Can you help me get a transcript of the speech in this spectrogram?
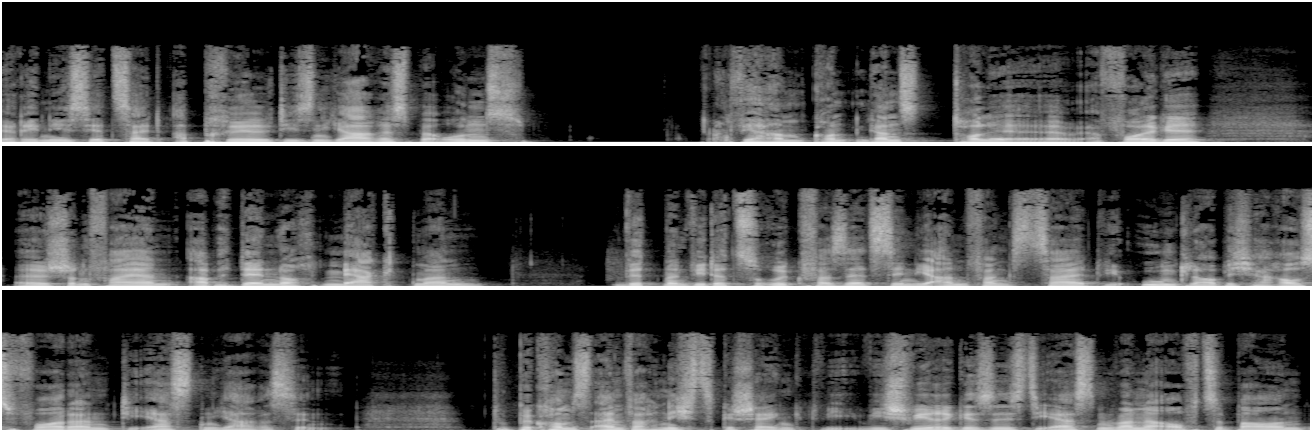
der René ist jetzt seit April diesen Jahres bei uns. Wir haben, konnten ganz tolle äh, Erfolge äh, schon feiern, aber dennoch merkt man, wird man wieder zurückversetzt in die Anfangszeit, wie unglaublich herausfordernd die ersten Jahre sind. Du bekommst einfach nichts geschenkt, wie, wie schwierig es ist, die ersten Runner aufzubauen,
